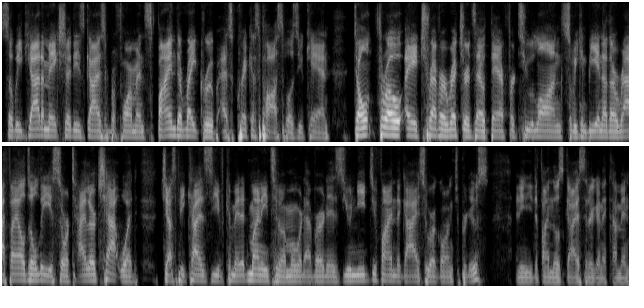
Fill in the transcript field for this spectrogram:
So we got to make sure these guys are performance. Find the right group as quick as possible as you can. Don't throw a Trevor Richards out there for too long so we can be another Rafael Dolis or Tyler Chatwood just because you've committed money to him or whatever it is. You need to find the guys who are going to produce, and you need to find those guys that are going to come in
